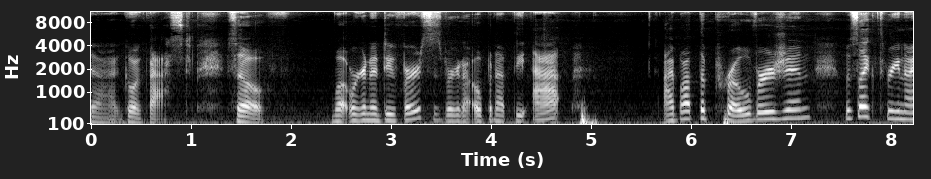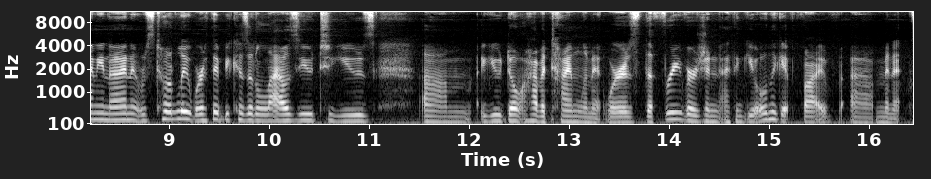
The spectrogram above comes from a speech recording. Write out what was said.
uh, going fast. So what we're gonna do first is we're gonna open up the app I bought the pro version. It was like $3.99. It was totally worth it because it allows you to use, um, you don't have a time limit, whereas the free version, I think you only get five uh, minutes.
